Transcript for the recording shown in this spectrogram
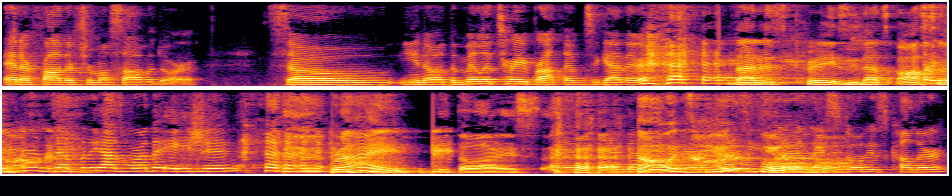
and our father's from El Salvador. So, you know, the military brought them together. That is crazy. That's So awesome. Junior definitely has more of the Asian. Right. Lito eyes. And, uh, Oh, it's as he beautiful. says, I stole his color.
